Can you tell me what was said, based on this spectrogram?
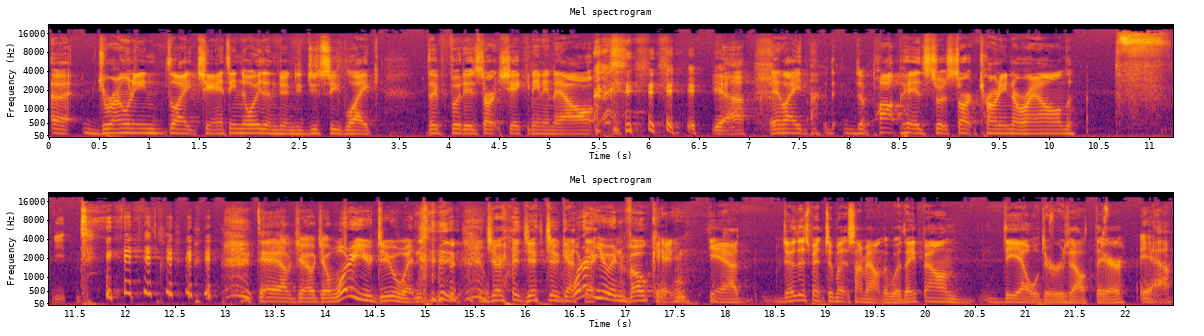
uh, droning like chanting noise, and then you just see like the footage start shaking in and out, yeah. and like the pop heads start, start turning around. Damn, JoJo, what are you doing? Jo- Jojo got what are you invoking? Yeah, Jojo spent too much time out in the woods. They found the elders out there. Yeah.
